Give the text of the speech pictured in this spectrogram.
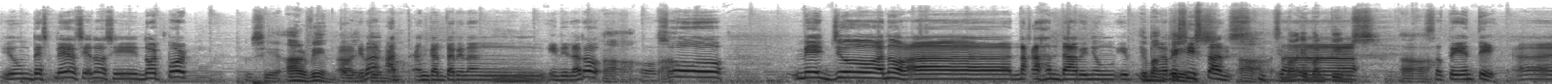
yung best player si ano, si Northport. si Arvin Ah, di ba? Tolentino. Ang, ganda rin ng inilaro. Oo. Oh, so medyo ano ah, nakahanda rin yung Ibang mga teams. resistance Ah, ibang- ibang teams. Ah, ah. sa TNT. Ah,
